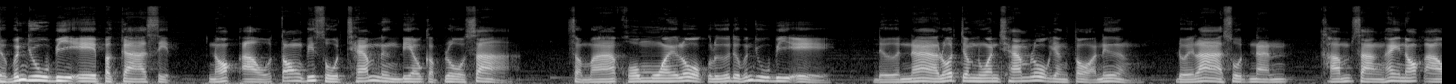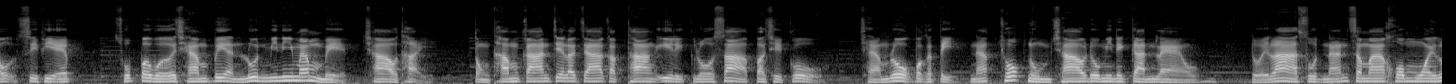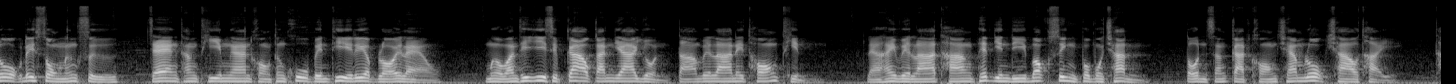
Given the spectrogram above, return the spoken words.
WBA ประกาศสิทธิ์น็อกเอาท์ต้องพิสูจน์แชมป์หนึ่งเดียวกับโรซาสมาคมมวยโลกหรือ WBA เดินหน้าลดจำนวนแชมป์โลกอย่างต่อเนื่อง โดยล่าสุดนั้นคำสั่งให้น็อกเอาท์ CPF super world champion รุ่นมินิมัมเวตชาวไทย ต้องทำการเจรจากับทางอีริกโรซาปาเชโก แชมป์โลกปกตินักชกหนุ่มชาวโดมินิกันแล้ว โดยล่าสุดนั้นสมาคมมวยโลกได้ส่งหนังสือ แจ้งทางทีมงานของทั้งคู่เป็นที่เรียบร้อยแล้ว เมื่อวันที่ 29 กันยายนตามเวลาในท้องถิ่น และให้เวลาทางเพชรยินดีบ็อกซิ่งโปรโมชั่นต้นสังกัดของแชมป์โลกชาวไทย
